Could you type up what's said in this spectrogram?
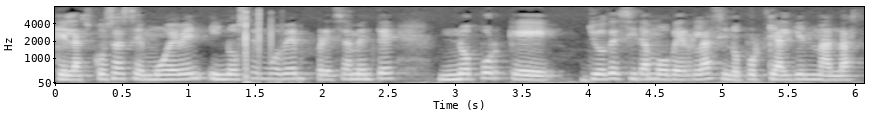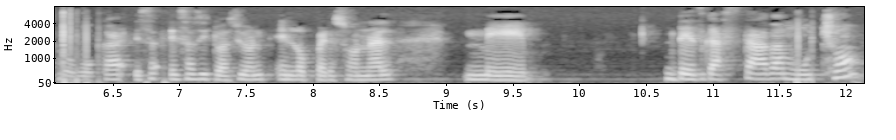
que las cosas se mueven y no se mueven precisamente no porque yo decida moverlas, sino porque alguien más las provoca. Esa, situación en lo personal me desgastaba mucho.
